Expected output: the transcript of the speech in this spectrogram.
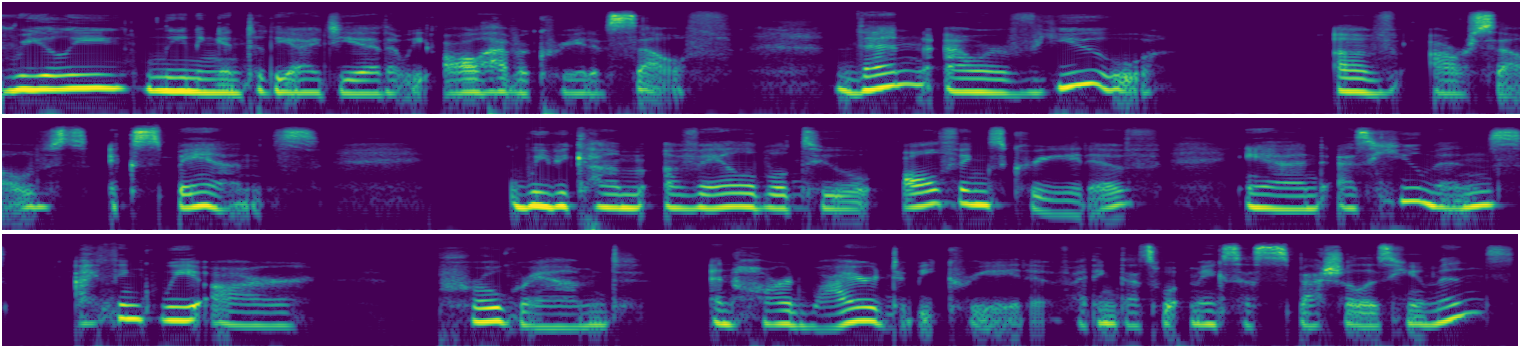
really leaning into the idea that we all have a creative self, then our view of ourselves expands we become available to all things creative. And as humans, I think we are programmed and hardwired to be creative. I think that's what makes us special as humans.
